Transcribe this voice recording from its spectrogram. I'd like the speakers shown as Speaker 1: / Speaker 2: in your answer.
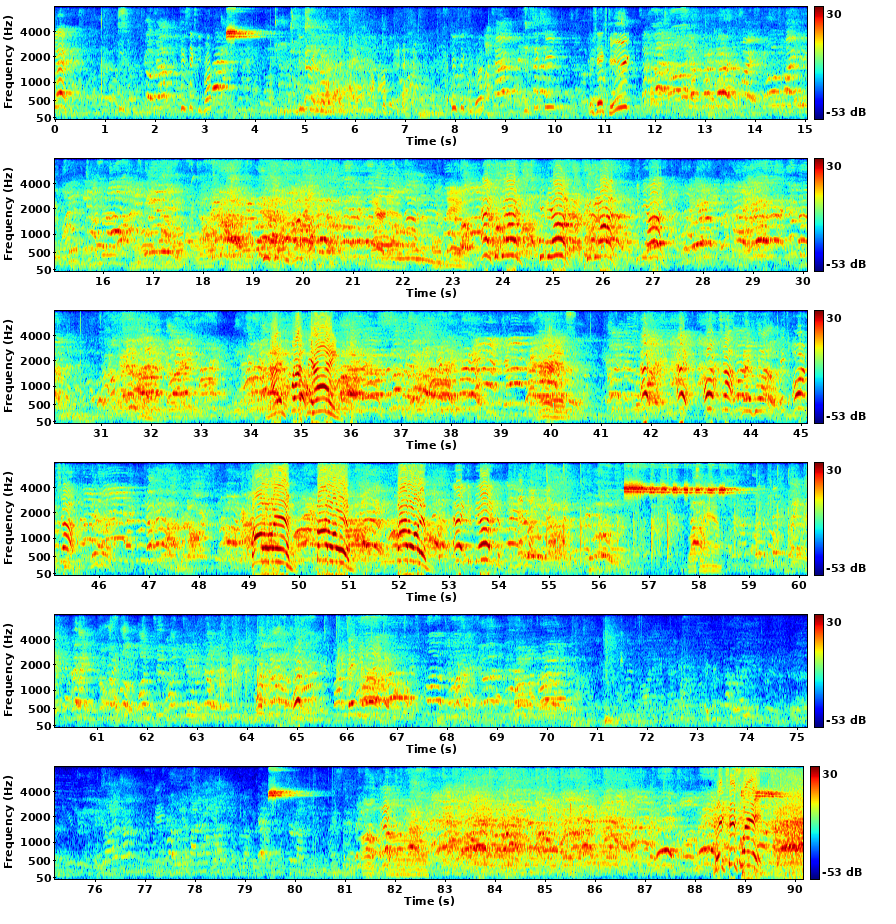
Speaker 1: Okay. Let's go, John. 260, bro. 260.
Speaker 2: 260,
Speaker 1: bro. 260. 260. 260.
Speaker 2: Not in front,
Speaker 1: behind.
Speaker 2: Reach this way.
